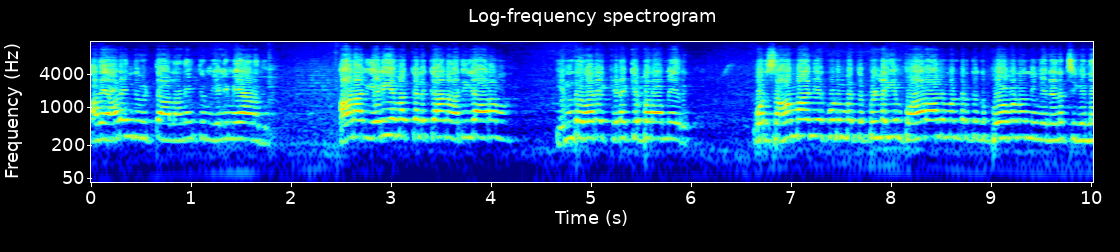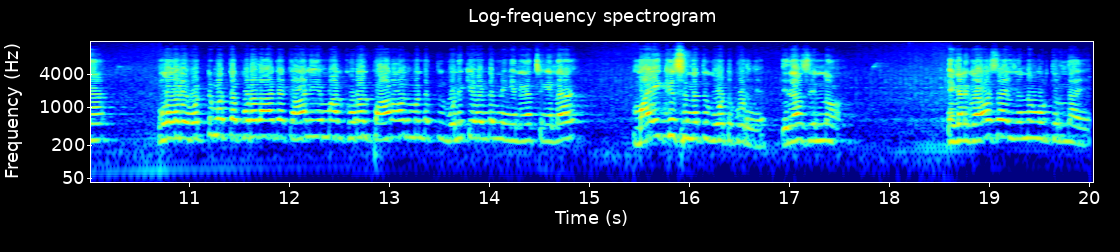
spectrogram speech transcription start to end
அதை அடைந்து விட்டால் அனைத்தும் எளிமையானது. ஆனால் எளிய மக்களுக்கான அதிகாரம் இன்று வரை கிடைக்கப்பெறாம இருக்கு. ஒரு சாமானிய குடும்பத்து பிள்ளையும் பாராளுமன்றத்துக்கு போகணும்னு நீங்க நினைச்சீங்கன்னா உங்களுடைய ஒட்டுமொத்த குரலாக காளியம்மாள் குரல் பாராளுமன்றத்தில் ஒழிக்க வேண்டும் நீங்க நினைச்சீங்கன்னா மைக்கு சின்னத்துக்கு ஓட்டு போடுங்க. இதான் சின்னம். எங்களுக்கு விவசாய சின்னம் கொடுத்துருந்தாங்க.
